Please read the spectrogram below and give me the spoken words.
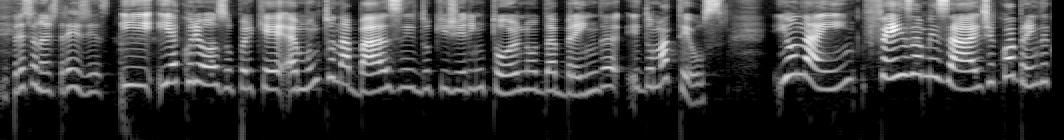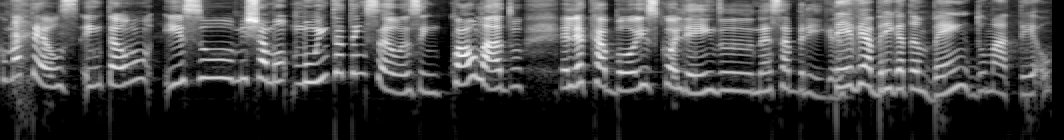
Impressionante, três dias. E, e, é curioso, porque é muito na base do que gira em torno da Brenda e do Matheus. E o Naim fez amizade com a Brenda e com o Matheus. Então, isso me chamou muita atenção, assim, qual lado ele acabou escolhendo nessa briga. Teve a briga também do Matheus.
